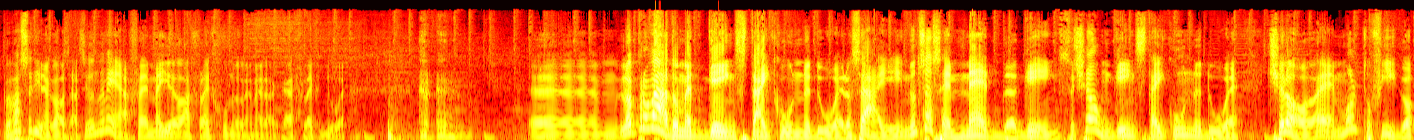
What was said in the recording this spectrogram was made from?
Poi posso dire una cosa, secondo me è meglio Half-Life 1 che Half-Life 2. Uh, l'ho provato Mad Games Tycoon 2, lo sai? Non so se è Mad Games, ce l'ho un Games Tycoon 2, ce l'ho, è molto figo,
